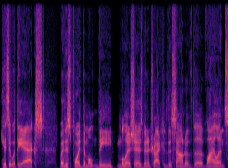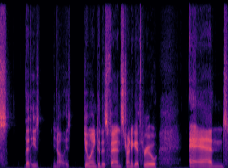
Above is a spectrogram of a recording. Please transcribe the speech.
Hits it with the axe. By this point, the the militia has been attracted to the sound of the violence that he's, you know, he's doing to this fence, trying to get through, and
